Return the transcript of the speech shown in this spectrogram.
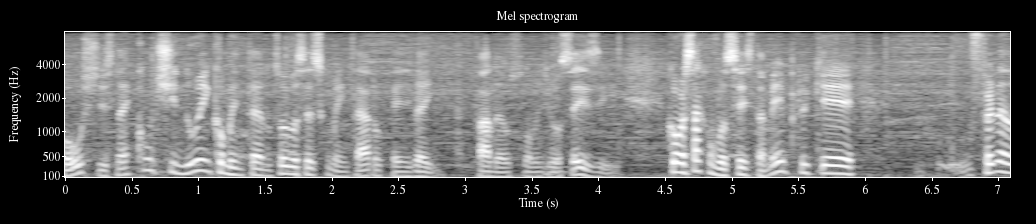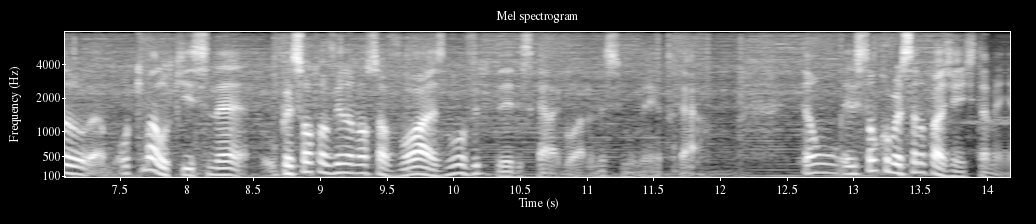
posts, né? Continuem comentando, todos vocês comentaram, que a gente vai falar o nome de vocês e conversar com vocês também, porque. Fernando, o que maluquice, né? O pessoal tá ouvindo a nossa voz no ouvido deles, cara, agora, nesse momento, cara. Então, eles estão conversando com a gente também.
